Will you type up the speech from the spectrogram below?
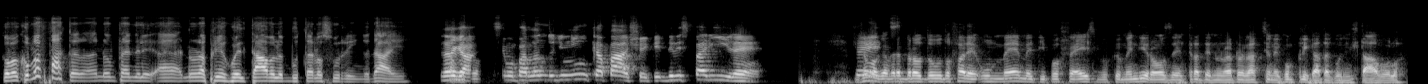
come, come ha fatto a non, prendere, a non aprire quel tavolo e buttarlo sul ring? Dai, Ragazzi, stiamo parlando di un incapace che deve sparire. Diciamo che avrebbero dovuto fare un meme tipo Facebook, Mandy Rose è entrata in una relazione complicata con il tavolo.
